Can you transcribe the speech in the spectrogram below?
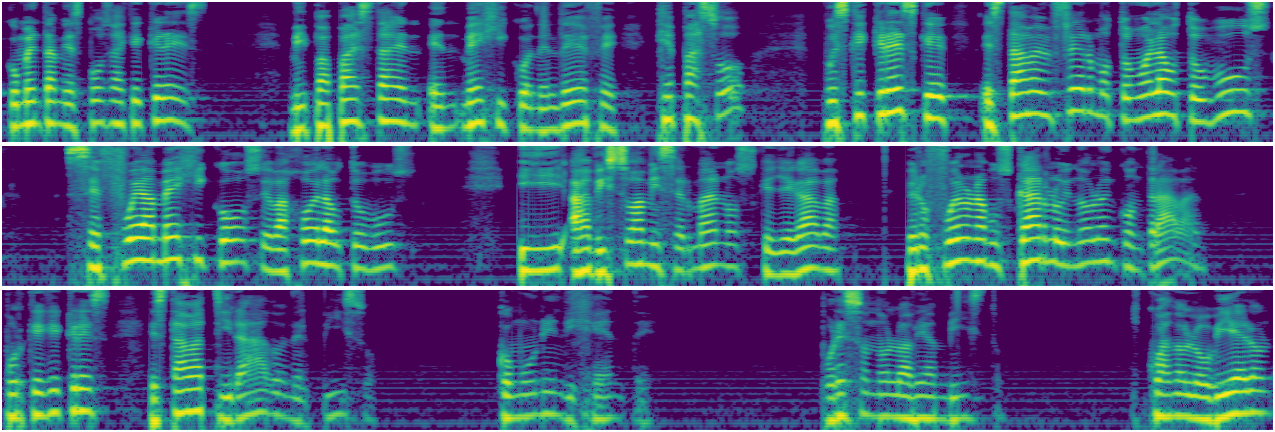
comenta mi esposa, ¿qué crees? Mi papá está en, en México, en el DF. ¿Qué pasó? Pues ¿qué crees que estaba enfermo? Tomó el autobús se fue a México, se bajó del autobús y avisó a mis hermanos que llegaba, pero fueron a buscarlo y no lo encontraban, porque ¿qué crees? Estaba tirado en el piso, como un indigente. Por eso no lo habían visto. Cuando lo vieron,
